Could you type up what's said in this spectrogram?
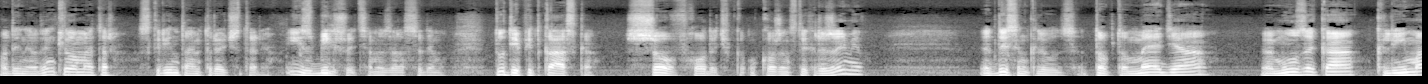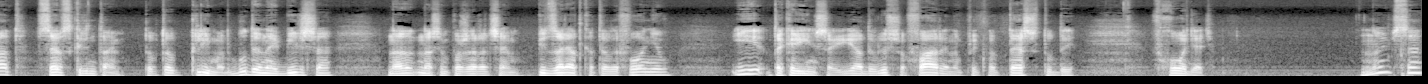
1,1 км, screen time 3,4. І збільшується, ми зараз сидимо. Тут є підказка, що входить в кожен з тих режимів. This includes, тобто медіа, музика, клімат, все в time. Тобто клімат буде найбільше нашим пожирачем. Підзарядка телефонів і таке інше. Я дивлюсь, що фари, наприклад, теж туди входять. Ну і все.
